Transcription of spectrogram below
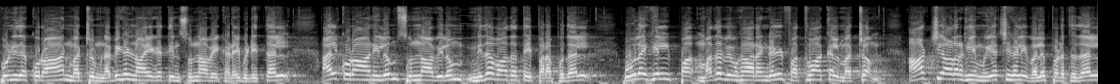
புனித குரான் மற்றும் நபிகள் நாயகத்தின் சுன்னாவை கடைபிடித்தல் அல் குர்ஆனிலும் சுன்னாவிலும் மிதவாதத்தை பரப்புதல் உலகில் ப- மத விவகாரங்கள் ஃபத்வாக்கள் மற்றும் ஆட்சியாளர்களின் முயற்சிகளை வலுப்படுத்துதல்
